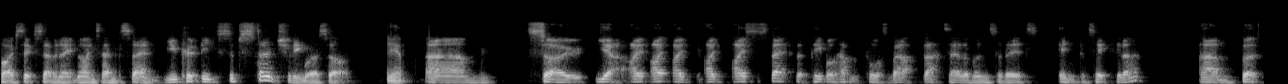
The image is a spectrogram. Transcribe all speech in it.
five, six, seven, eight, nine, ten percent, you could be substantially worse off. Yeah. Um, so yeah, I, I I I suspect that people haven't thought about that element of it in particular. Um, but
